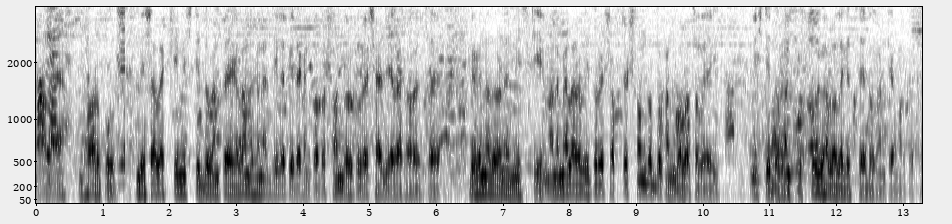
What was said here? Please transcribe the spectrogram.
মানে ভরপুর। বিশাল একটি মিষ্টির দোকান পেয়ে গেলাম, যেখানে জিলাপি দেখেন কত সুন্দর করে সাজিয়ে রাখা হয়েছে। বিভিন্ন ধরনের মিষ্টি। মানে মেলার ভিতরে সবচেয়ে সুন্দর দোকান বলা চলে এই মিষ্টির দোকানটি। খুবই ভালো লেগেছে এই দোকানটি আমার কাছে।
